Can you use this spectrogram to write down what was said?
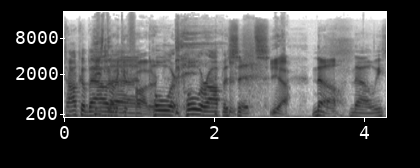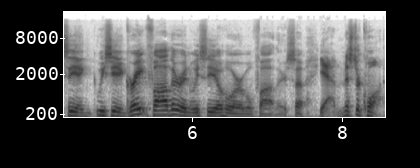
talk about uh, polar polar opposites. yeah. No, no, we see a we see a great father and we see a horrible father. So yeah, Mr. Kwon.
